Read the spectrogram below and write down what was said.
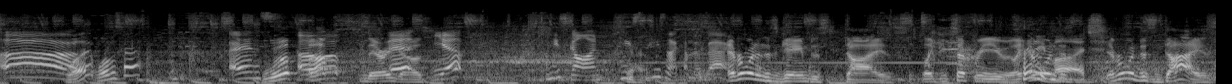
Uh, What? What was that? And Whoop, oh, up. There he eh, goes. Yep. He's gone. He's he's not coming back. Everyone in this game just dies, like except for you. Like Pretty everyone much. just everyone just dies.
